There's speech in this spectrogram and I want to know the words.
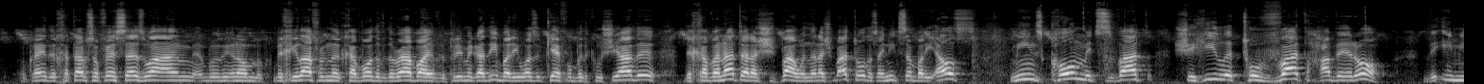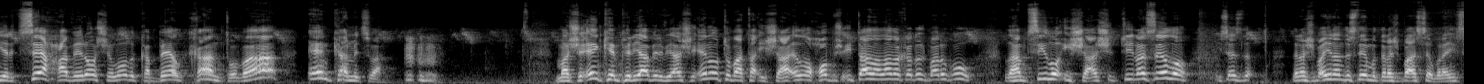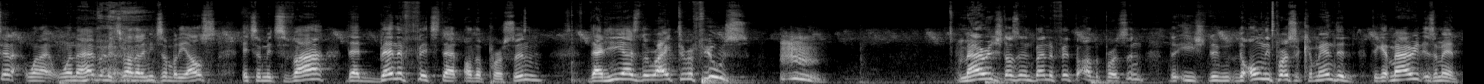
Okay, the Khatab Sofer says, well, I'm, you know, Mechila from the Kavod of the Rabbi of the Pri Megadim, but he wasn't careful with Kushiyade. The Chavanat Rashba, when the Rashba told us, I need somebody else, means Kol Mitzvat Shehile Tovat Havero. The Im Yirtzeh Havero Shelo Kabel Kan Tova and Kan Mitzvah. מה שאין כן פריה ורבייה שאין לו טובת האישה, אלא חוב שהטיל עליו הקדוש ברוך הוא, להמציא לו אישה שתינשא לו. He says, that, the Rashba, you don't understand what the Rashba said. When I said when I when I have a mitzvah that I need somebody else, it's a mitzvah that benefits that other person, that he has the right to refuse. Marriage doesn't benefit the other person. The, ish- the the only person commanded to get married is a man.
